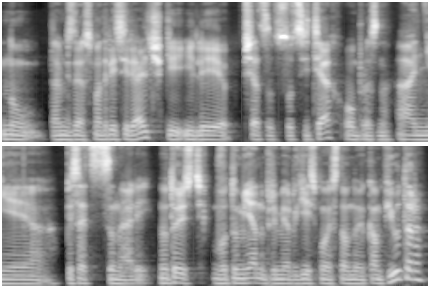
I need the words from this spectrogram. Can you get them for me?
ну, там, не знаю, смотреть сериальчики или общаться в соцсетях образно, а не писать сценарий. Ну, то есть, вот у меня, например, есть мой основной компьютер,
